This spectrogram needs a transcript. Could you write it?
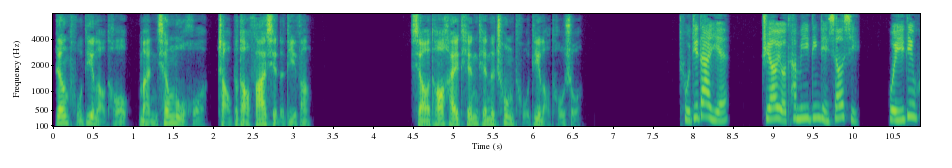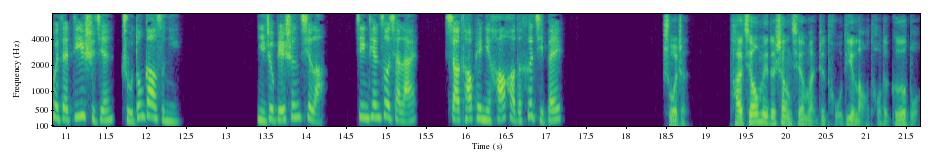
让土地老头满腔怒火找不到发泄的地方。小桃还甜甜的冲土地老头说。土地大爷，只要有他们一丁点消息，我一定会在第一时间主动告诉你。你就别生气了，今天坐下来，小桃陪你好好的喝几杯。说着，他娇媚的上前挽着土地老头的胳膊，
